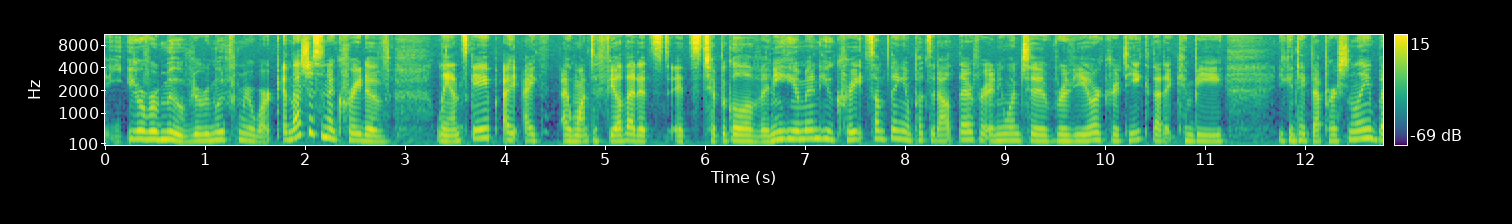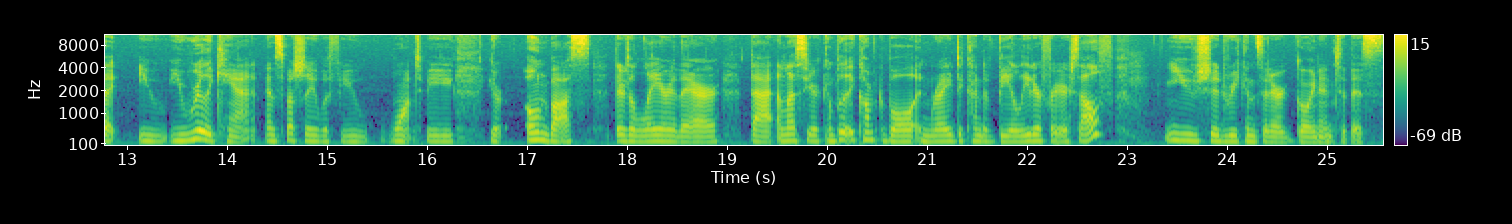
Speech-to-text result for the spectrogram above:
You're removed, you're removed from your work. And that's just in a creative landscape. I, I, I want to feel that it's it's typical of any human who creates something and puts it out there for anyone to review or critique that it can be you can take that personally, but you you really can't. And especially if you want to be your own boss, there's a layer there that unless you're completely comfortable and ready to kind of be a leader for yourself, you should reconsider going into this,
